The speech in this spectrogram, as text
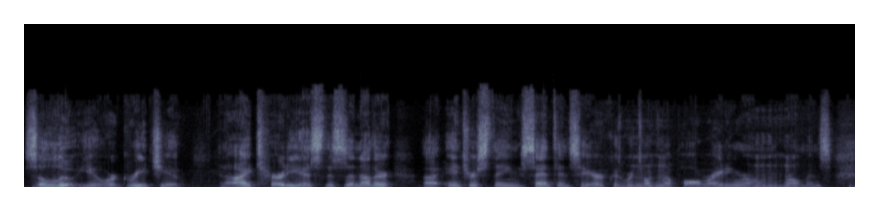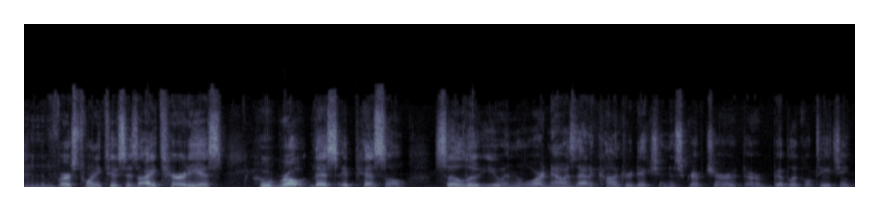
salute you or greet you. And I, Tertius, this is another uh, interesting sentence here because we're talking mm-hmm. about Paul writing Rome, mm-hmm. Romans. Verse 22 says, I, Tertius, who wrote this epistle, salute you in the Lord. Now, is that a contradiction in scripture or, or biblical teaching?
